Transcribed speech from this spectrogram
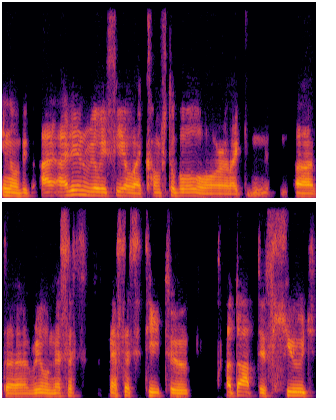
you know I, I didn't really feel like comfortable or like uh, the real necess- necessity to adopt this huge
